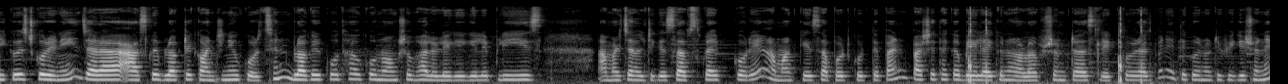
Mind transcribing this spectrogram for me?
রিকোয়েস্ট করে নিই। যারা আজকের ব্লগটা কন্টিনিউ করছেন ব্লগের কোথাও কোনো অংশ ভালো লেগে গেলে প্লিজ আমার চ্যানেলটিকে সাবস্ক্রাইব করে আমাকে সাপোর্ট করতে পারেন। পাশে থাকা বেল আইকনের অল অপশনটা সিলেক্ট করে রাখবেন, এতে করে নোটিফিকেশনে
